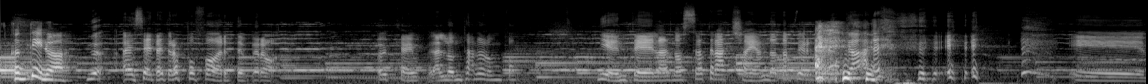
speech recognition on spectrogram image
Continua. eh, siete troppo forte però. Ok, allontanalo un po'. Niente, la nostra traccia è andata perduta. e,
